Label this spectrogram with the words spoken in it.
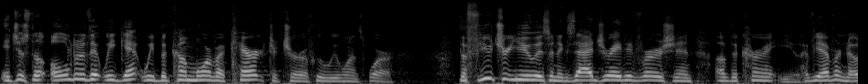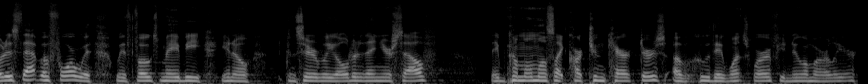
It's just the older that we get, we become more of a caricature of who we once were. The future you is an exaggerated version of the current you. Have you ever noticed that before with, with folks maybe, you know, considerably older than yourself? They become almost like cartoon characters of who they once were if you knew them earlier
